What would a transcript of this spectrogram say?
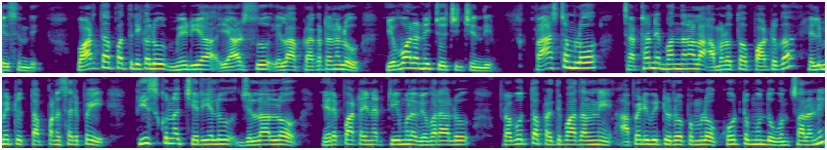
చేసింది. వార్తాపత్రికలు మీడియా యాడ్స్ ఇలా ప్రకటనలు ఇవ్వాలని సూచించింది. రాష్ట్రంలో చట్ట నిబంధనల అమలుతో పాటుగా హెల్మెట్ తప్పనిసరిపై తీసుకున్న చర్యలు జిల్లాల్లో ఏర్పాటైన టీముల వివరాలు ప్రభుత్వ ప్రతిపాదనల్ని అపెడివిట్ రూపంలో కోర్టు ముందు ఉంచాలని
